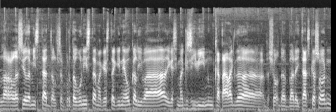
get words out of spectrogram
la relació d'amistat del seu protagonista amb aquesta guineu que li va, diguéssim, exhibint un catàleg de, d'això, de veritats que són,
